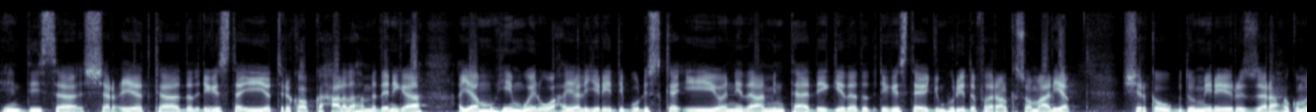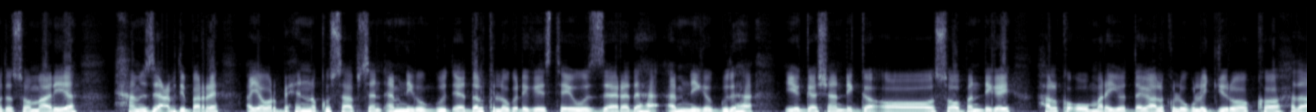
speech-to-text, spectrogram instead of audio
Hindisa sharciyeedka daddhigista iyo tirakoobka xaaladaha madaniga ah ayaa muhiim weyn u ah ayaa layidhi dib u dhiska iyo nidaaminta adeegyada daddhigista ee jamhuuriyadda federaalk soomaaliya shirka uu gudoominayay ra'isul wasaaraha xukuumadda soomaaliya xamse cabdi barre ayaa warbixino ku saabsan amniga guud ee dalka looga dhageystay wasaaradaha amniga gudaha iyo gaashaandhigga oo soo bandhigay halka uu marayo dagaalka lagula jiro kooxda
